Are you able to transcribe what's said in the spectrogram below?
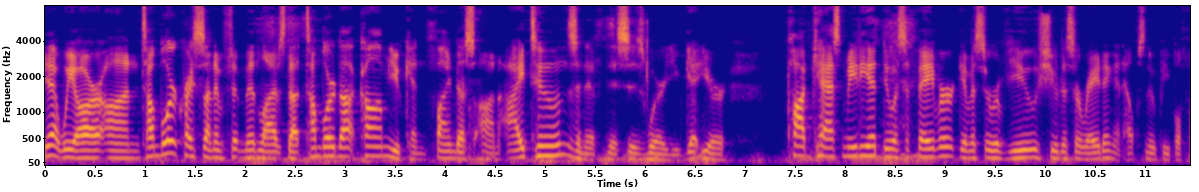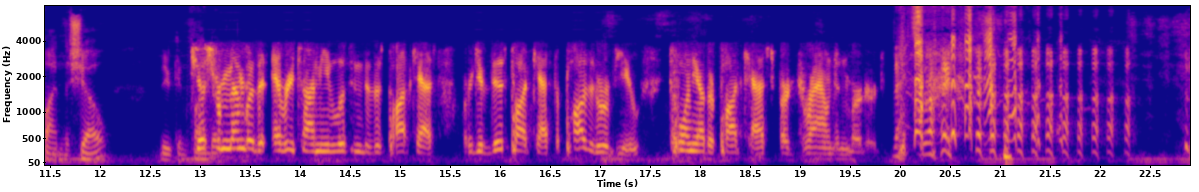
yeah, we are on Tumblr, crisisoninfinitemidlives.tumblr.com. You can find us on iTunes, and if this is where you get your podcast media, do us a favor, give us a review, shoot us a rating. It helps new people find the show. You can find Just it- remember that every time you listen to this podcast or give this podcast a positive review, 20 other podcasts are drowned and murdered. That's right.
